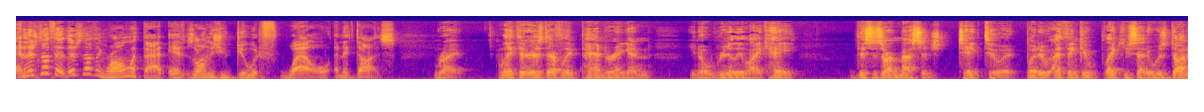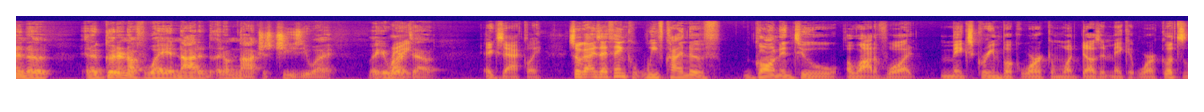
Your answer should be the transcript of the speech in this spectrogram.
And there's nothing there's nothing wrong with that as long as you do it well, and it does. Right. Like there is definitely pandering and you know really like, hey, this is our message. Take to it. But it, I think it, like you said, it was done in a in a good enough way and not an obnoxious cheesy way. Like it worked out. Exactly. So, guys, I think we've kind of gone into a lot of what makes Green Book work and what doesn't make it work. Let's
